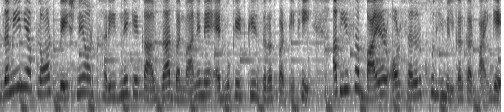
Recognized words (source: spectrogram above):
ज़मीन या प्लॉट बेचने और खरीदने के कागजात बनवाने में एडवोकेट की ज़रूरत पड़ती थी। अब ये सब बायर और सेलर खुद ही मिलकर कर पाएँगे।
